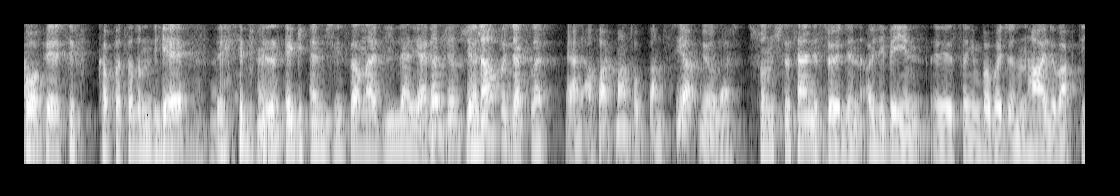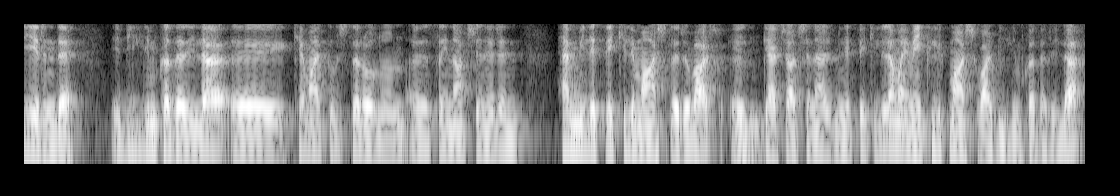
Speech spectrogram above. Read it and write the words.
kooperatif mi? kapatalım diye bir araya gelmiş insanlar değiller yani. Tabii canım, ya ne yapacaklar? Yani apartman toplantısı yapmıyorlar. Sonuçta sen de söyledin Ali Bey'in, e, Sayın Babacan'ın hali vakti yerinde. E, bildiğim kadarıyla e, Kemal Kılıçdaroğlu'nun, e, Sayın Akşener'in, hem milletvekili maaşları var. Hı hı. Gerçi Akşener milletvekili ama emeklilik maaşı var bildiğim kadarıyla.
